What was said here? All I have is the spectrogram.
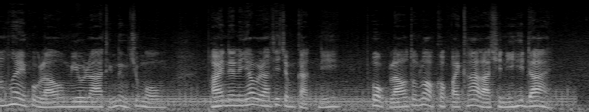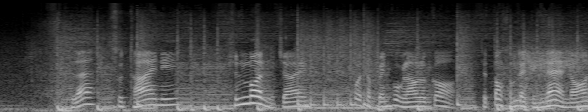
ำให้พวกเรามีเวลาถึงหนึ่งชั่วโมง ภายในระยะเวลาที่จำกัดนี้ พวกเราต้องรอบเข้าไปฆ่าราชินีให้ได้ และสุดท้ายนี้ ฉันมั่นใจว่าถ้าเป็นพวกเราแล้วก็จะต้องสำเร็จอย่างแน่นอน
